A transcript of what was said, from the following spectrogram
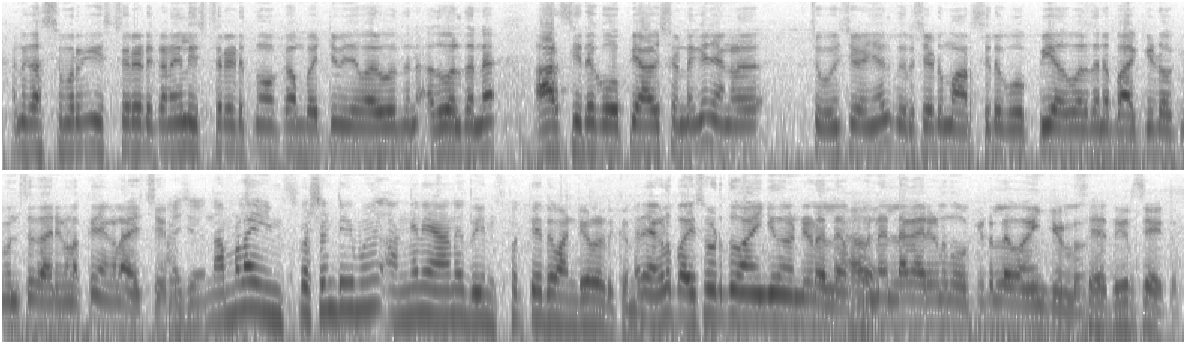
അങ്ങനെ കസ്റ്റമർക്ക് ഹിസ്റ്ററി എടുക്കണമെങ്കിൽ ഹിസ്റ്ററി എടുത്ത് നോക്കാൻ പറ്റും. അതുപോലെ തന്നെ അതുപോലെ തന്നെ ആർ സിയുടെ കോപ്പി ആവശ്യമുണ്ടെങ്കിൽ ഞങ്ങൾ ചോദിച്ചു കഴിഞ്ഞാൽ തീർച്ചയായിട്ടും ആർ സിയുടെ കോപ്പി അതുപോലെ തന്നെ ബാക്കി ഡോക്യുമെന്റ്സ് കാര്യങ്ങളൊക്കെ ഞങ്ങൾ അയച്ചു. നമ്മളെ ഇൻസ്പെക്ഷൻ ടീം അങ്ങനെയാണ് ഇത് ഇൻസ്പെക്ട് ചെയ്ത് വണ്ടികൾ എടുക്കുന്നത്. ഞങ്ങൾ പൈസ കൊടുത്ത് വാങ്ങിക്കുന്ന വണ്ടികളല്ല? അപ്പം പിന്നെ എല്ലാ കാര്യങ്ങളും നോക്കിയിട്ടല്ലേ വാങ്ങിക്കുള്ളൂ. തീർച്ചയായിട്ടും.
